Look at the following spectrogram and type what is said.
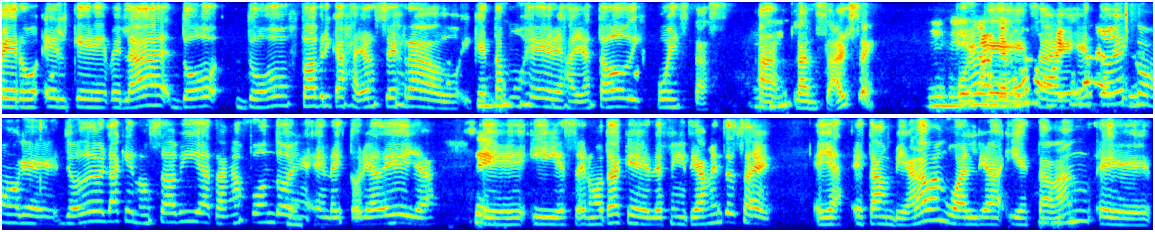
pero el que, ¿verdad? dos fábricas hayan cerrado y que estas mujeres hayan estado dispuestas a lanzarse. Porque esto es como que yo de verdad que no sabía tan a fondo en, la historia de ella eh, y se nota que definitivamente ¿sabes? ellas estaban bien a la vanguardia y estaban eh,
